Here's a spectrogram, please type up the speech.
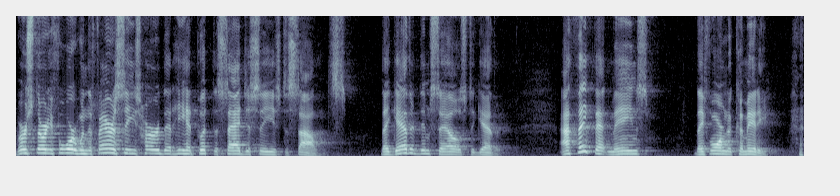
Verse 34 When the Pharisees heard that he had put the Sadducees to silence, they gathered themselves together. I think that means they formed a committee.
